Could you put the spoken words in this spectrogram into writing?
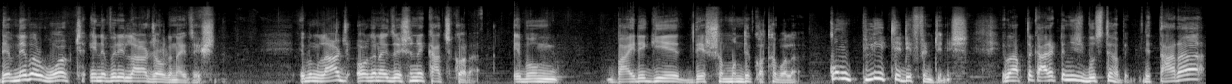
They never worked in a very large organisation এবং লার্জ অর্গানাইজেশনে কাজ করা এবং বাইরে গিয়ে দেশ সম্বন্ধে কথা বলা কমপ্লিটলি ডিফারেন্ট জিনিস। এবং আপনাকে আরেকটা জিনিস বুঝতে হবে যে তারা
